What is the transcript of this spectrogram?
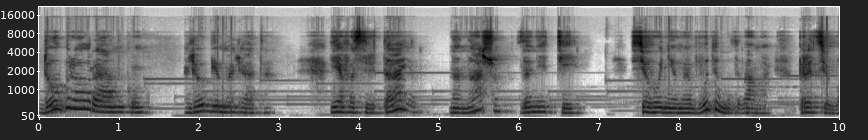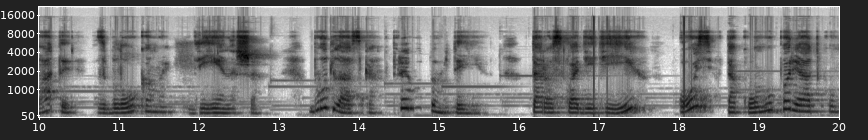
Доброго ранку, любі малята! Я вас вітаю на нашому занятті. Сьогодні ми будемо з вами працювати з блоками Дієниша. Будь ласка, приготуйте їх та розкладіть їх ось в такому порядку,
